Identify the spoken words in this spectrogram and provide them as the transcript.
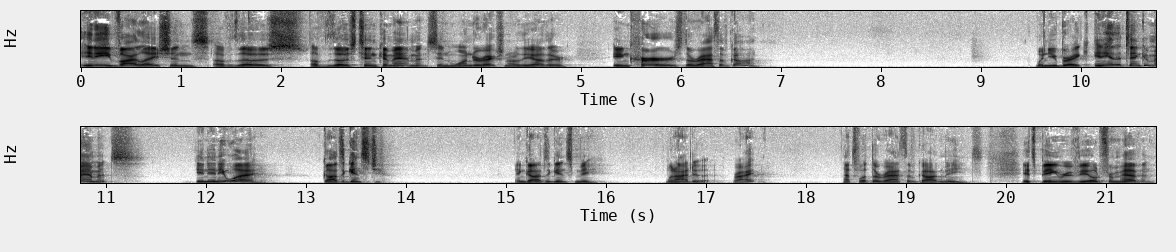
any violations of those, of those Ten Commandments in one direction or the other incurs the wrath of God. When you break any of the Ten Commandments in any way, God's against you. And God's against me when I do it, right? That's what the wrath of God means. It's being revealed from heaven,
